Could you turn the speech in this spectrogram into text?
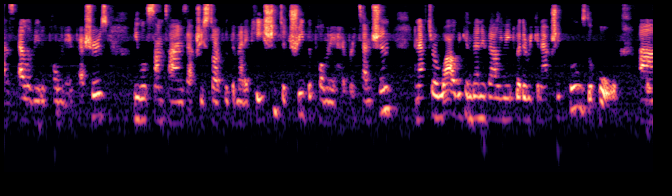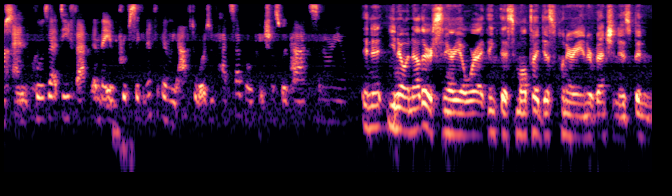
has elevated pulmonary pressures, you will sometimes actually start with the medication to treat the pulmonary hypertension. And after a while, we can then evaluate whether we can actually close the hole uh, and close that defect, and they improve significantly afterwards. We've had several patients with that scenario. And you know, another scenario where I think this multidisciplinary intervention has been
